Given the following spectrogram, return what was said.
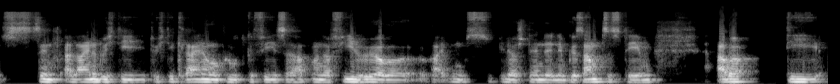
sind alleine durch die, durch die kleineren Blutgefäße hat man da viel höhere Reibungswiderstände in dem Gesamtsystem. Aber die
